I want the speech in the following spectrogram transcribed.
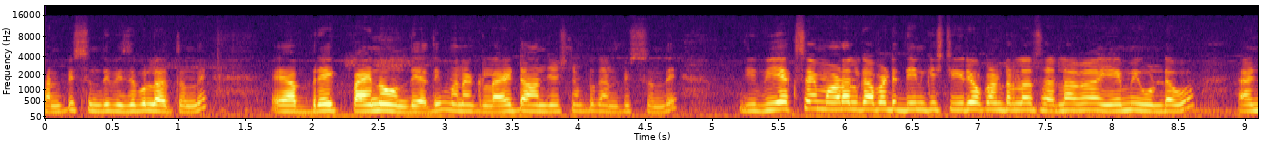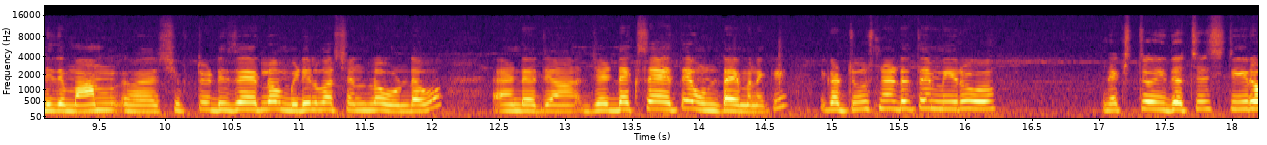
కనిపిస్తుంది విజిబుల్ అవుతుంది. బ్రేక్ పైన ఉంది అది. మనకు లైట్ ఆన్ చేసినప్పుడు కనిపిస్తుంది. ఇది విఎక్స్ఐ మోడల్ కాబట్టి దీనికి స్టీరియో కంట్రోలర్స్ అలాగా ఏమీ ఉండవు. అండ్ ఇది మామ్ షిఫ్ట్ డిజైర్లో మిడిల్ వర్షన్లో ఉండవు. అండ్ జెడ్ఎక్స్ఐ అయితే ఉంటాయి మనకి. ఇక్కడ చూసినట్టయితే మీరు నెక్స్ట్ ఇది వచ్చేసి స్టీరో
